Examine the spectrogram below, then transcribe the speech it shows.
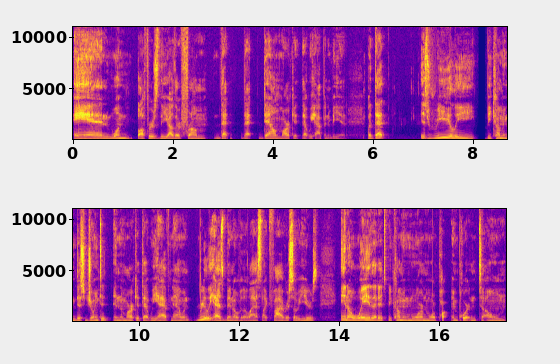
and one buffers the other from that that down market that we happen to be in. But that is really becoming disjointed in the market that we have now and really has been over the last like five or so years in a way that it's becoming more and more important to own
